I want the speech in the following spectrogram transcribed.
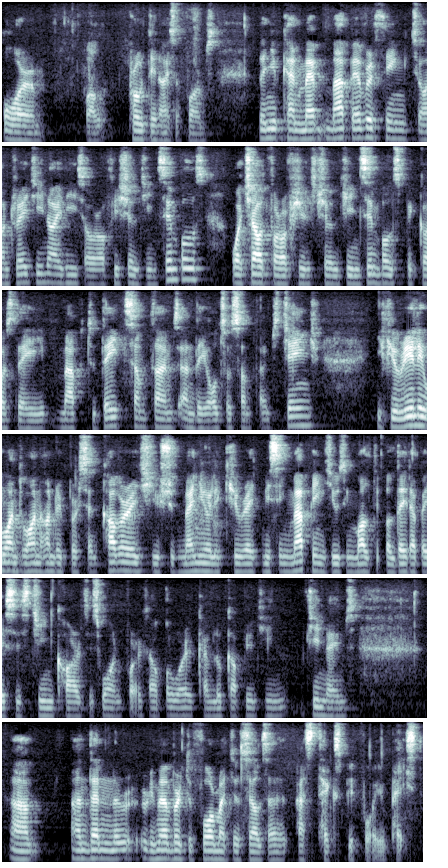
or well, protein isoforms. Then you can map, map everything to Entrez gene IDs or official gene symbols. Watch out for official gene symbols because they map to date sometimes and they also sometimes change. If you really want 100% coverage, you should manually curate missing mappings using multiple databases. GeneCards is one, for example, where you can look up your gene, gene names. Um, and then remember to format your cells as, text before you paste.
